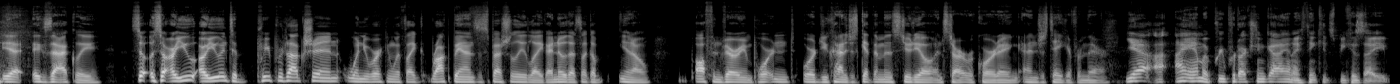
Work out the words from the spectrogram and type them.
Yeah, exactly. So, so are you are you into pre-production when you're working with like rock bands, especially? Like, I know that's like a you know often very important. Or do you kind of just get them in the studio and start recording and just take it from there? Yeah, I, I am a pre-production guy, and I think it's because I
